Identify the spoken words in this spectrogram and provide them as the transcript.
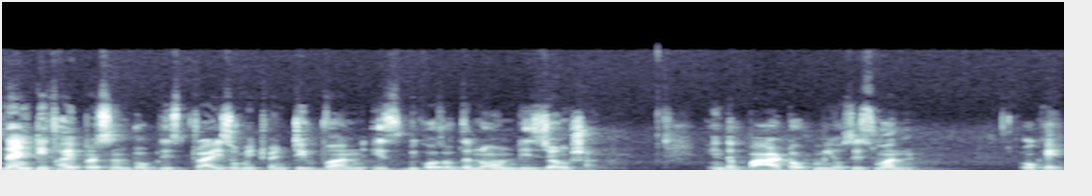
95% of this trisomy 21 is because of the non-disjunction in the part of meiosis 1 okay.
